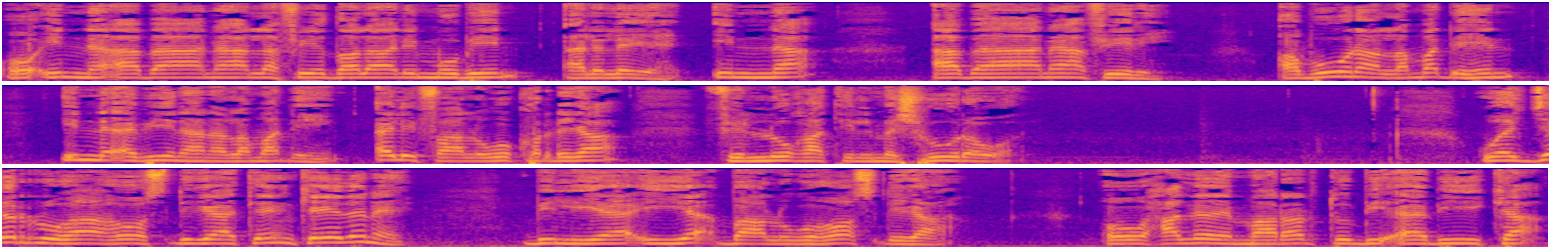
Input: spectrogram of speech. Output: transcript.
oo ina abaanaa la fii dalaalin mubiin ala leeyahay. Ina abaanaa fiiri. Abuuna lama dhihin ina abiinana lama dhihin. Alifaa lagu kordhigaa fi lugati اlmashhuura waay wa jaruhaa hoos dhigaateenkeedane bilyaa-i ya baa lagu hoos dhigaa. Oo waxaad leedahay marartu biabiika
